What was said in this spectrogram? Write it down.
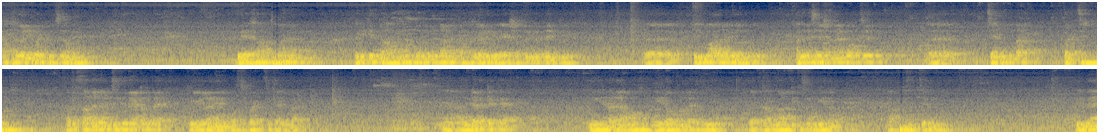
കഥകളി പഠിപ്പിച്ചു തന്നു. ദേഹാധ്വാനം എനിക്ക് താങ്ങാത്തത് കൊണ്ടാണ് കഥകളി വേഷത്തിൽ നിന്ന് എനിക്ക് പിന്മാറേണ്ടി വന്നത്. അതിനുശേഷം ഞാൻ കുറച്ച് ചെണ്ട പഠിച്ചിരുന്നു. അത് സദനം ചിതിനേട്ടന്റെ കീഴിലാണ് ഞാൻ കുറച്ച് പഠിച്ച ചെണ്ട. അതിന്റെ ഇടയ്ക്കൊക്കെ മീര രാമോഹൻ മീരോപ്പളുടെ അടുത്ത് നിന്ന് കർണാട്ടിക് സംഗീതം അഭ്യസിച്ചിരുന്നു. പിന്നെ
